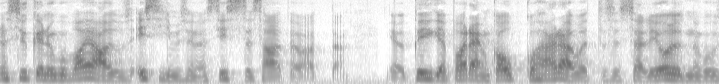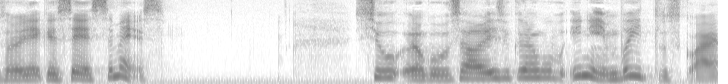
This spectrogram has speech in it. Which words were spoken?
niisugune nagu vajadus esimesena sisse saada, vaata. ja kõige parem kaup kohe ära võtta, sest seal ei olnud nagu, seal oli, kes sees, see mees. Siu-, nagu seal oli niisugune nagu inimvõitlus kohe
